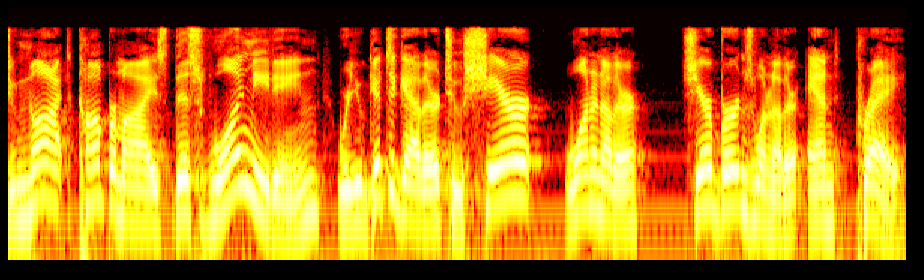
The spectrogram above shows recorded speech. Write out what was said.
do not compromise this one meeting where you get together to share one another, share burdens one another, and pray.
